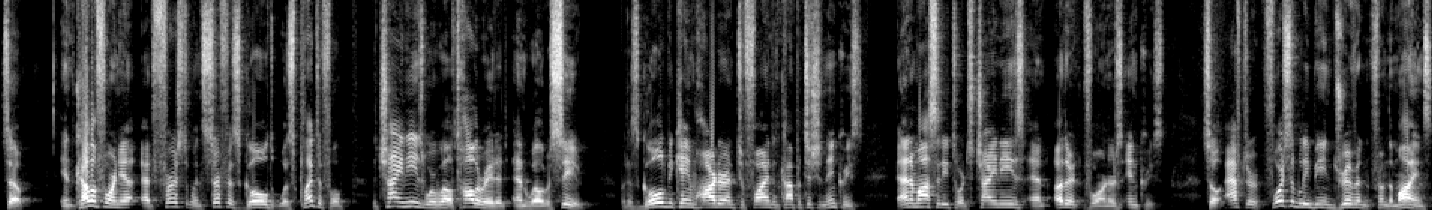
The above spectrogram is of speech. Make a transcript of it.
So, in California, at first, when surface gold was plentiful, the Chinese were well tolerated and well received. But as gold became harder and to find and competition increased, animosity towards Chinese and other foreigners increased. So, after forcibly being driven from the mines,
